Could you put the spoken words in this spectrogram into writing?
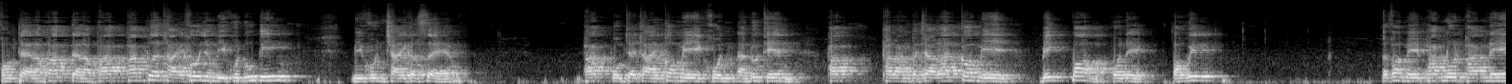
ของแต่ละพักแต่ละพักพักเพื่อไทยเขายังมีคุณอุ้งอิง มีคุณชัยเกษมพักภูมิใจไทยก็มีคุณอนุทินพักพลังประชารัฐก็มีบิ๊กป้อมพลเอกประวิตยแล้วก็มีพักนู้นพักนี้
